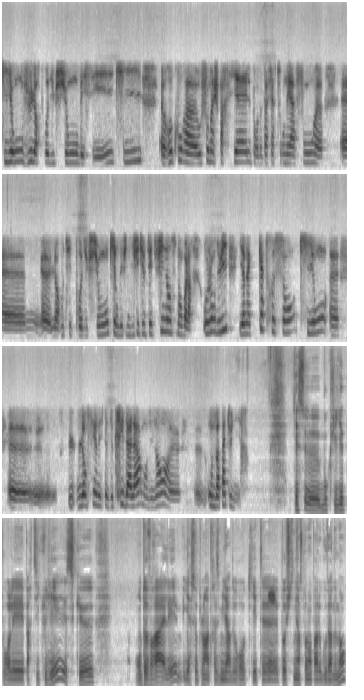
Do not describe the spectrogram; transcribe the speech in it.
qui ont vu leur production baisser, qui euh, recourent au chômage partiel pour ne pas faire tourner à fond euh, euh, leur outil de production, qui ont des difficultés de financement. Voilà. Aujourd'hui, il y en a 400 qui ont lancé un espèce de cri d'alarme en disant on ne va pas tenir. Il y a ce bouclier pour les particuliers. Est-ce que on devra aller, il y a ce plan à 13 milliards d'euros qui est euh, mm. peaufiné en ce moment par le gouvernement.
